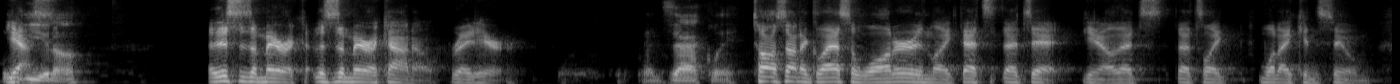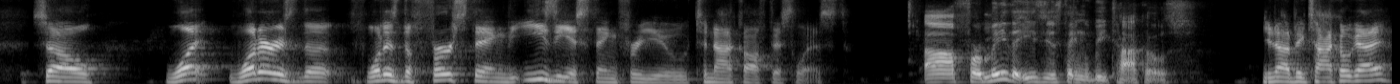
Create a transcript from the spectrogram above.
yes. you know this is america this is americano right here exactly toss on a glass of water and like that's that's it you know that's that's like what i consume so what what is the what is the first thing the easiest thing for you to knock off this list? Uh for me the easiest thing would be tacos. You're not a big taco guy?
